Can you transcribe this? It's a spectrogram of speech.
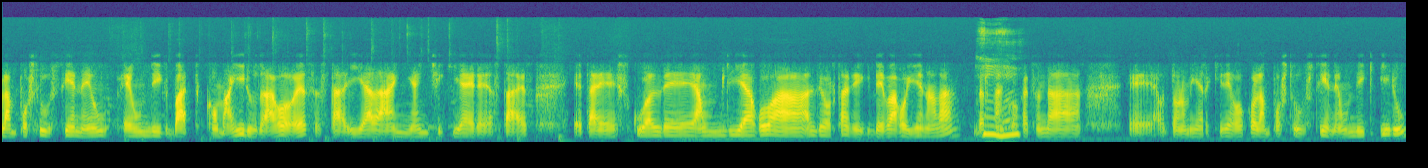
lanpostu guztien eundik bat koma iru dago, ez, ez da, ia da hain hain txikia ere, ez da, ez, eta eskualde handiagoa alde hortarik debagoiena da, bertan mm kokatzen da, e, autonomia erkidegoko lanpostu guztien eundik iru,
